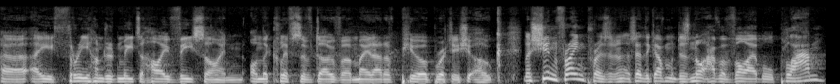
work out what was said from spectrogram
uh, a 300 metre high V sign on the cliffs of Dover made out of pure British oak. The Sinn Féin president said the government does not have a viable plan.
